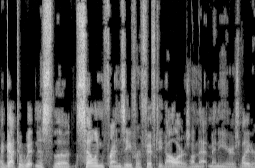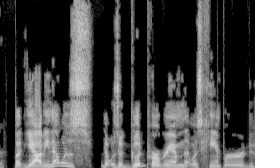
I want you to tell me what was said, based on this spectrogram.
I got to witness the selling frenzy for fifty dollars on that many years later. But yeah, I mean that was that was a good program that was hampered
